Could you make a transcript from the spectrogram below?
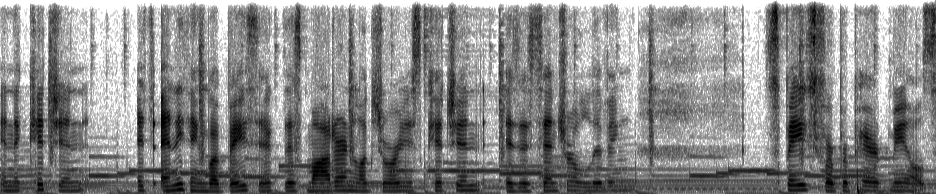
In the kitchen, it's anything but basic. This modern, luxurious kitchen is a central living space for prepared meals.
